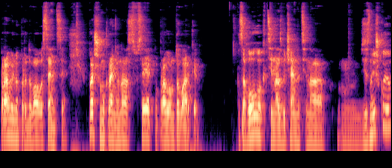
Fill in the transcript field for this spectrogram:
правильно передавало сенси. В першому екрані у нас все як по правилам товарки. Заголовок, ціна, звичайна ціна зі знижкою.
